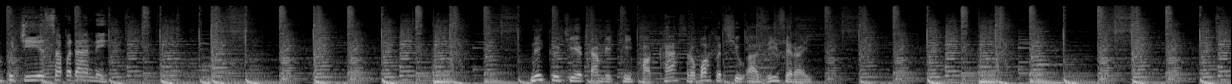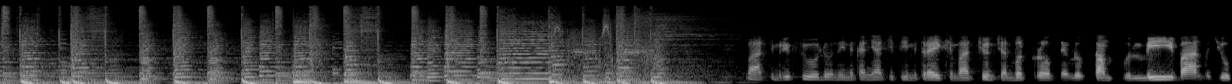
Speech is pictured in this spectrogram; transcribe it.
កម្ពុជាសប្តាហ៍នេះនេះគឺជាកម្មវិធី podcast របស់ Vuthu Azizi Serai រាបសួរលោកនាងកញ្ញាជាទីមេត្រីខ្ញុំបាទជួនច័ន្ទបុតព្រមទាំងលោកសំពូលីបានមកជួប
